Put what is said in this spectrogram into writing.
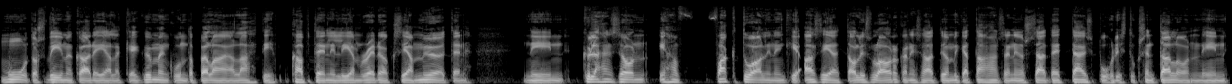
muutos viime kauden jälkeen. Kymmenkunta pelaajaa lähti kapteeni Liam Redoxia myöten, niin kyllähän se on ihan faktuaalinenkin asia, että oli sulla organisaatio mikä tahansa, niin jos sä teet täyspuhdistuksen talon, niin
